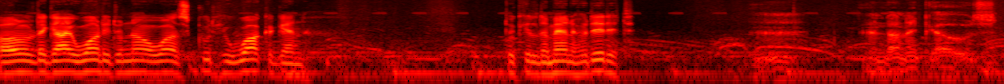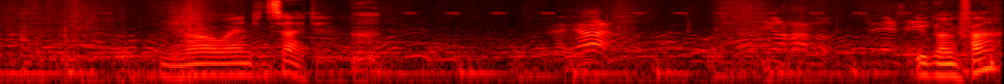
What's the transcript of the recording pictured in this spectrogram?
All the guy wanted to know was, could he walk again? To kill the man who did it. Uh, and on it goes. No end in sight. You going far?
